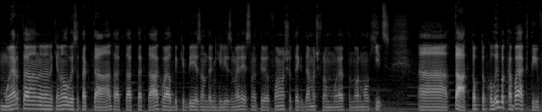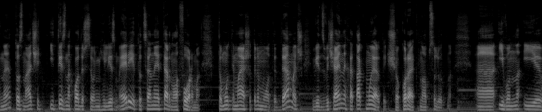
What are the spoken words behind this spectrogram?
Муерта кинула виси так, так, так, так, так. While BKB is under nihilism area, is not form should take damage from Muerta normal hits. А, так, тобто, коли БКБ активне, то значить і ти знаходишся у нігілізм ерії, то це не етернала форма. Тому ти маєш отримувати демедж від звичайних атак Муерти, що коректно, абсолютно. Е, і вона і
